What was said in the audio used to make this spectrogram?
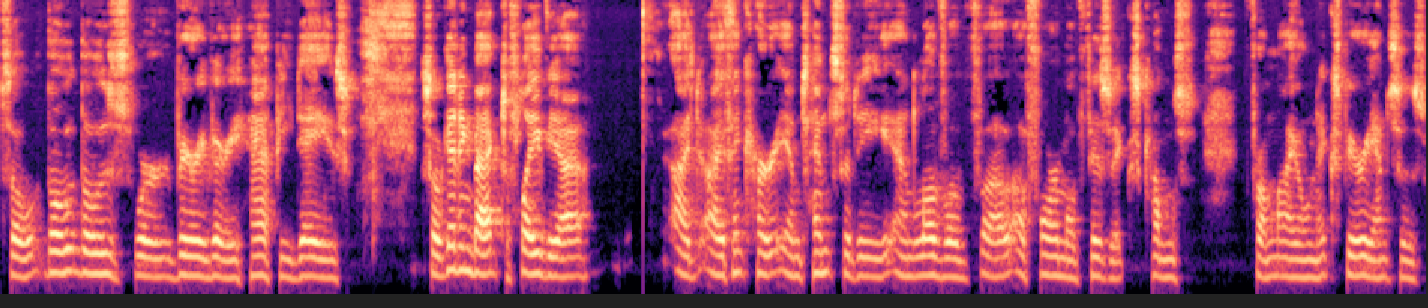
so th- those were very very happy days. So getting back to Flavia, I, I think her intensity and love of uh, a form of physics comes from my own experiences.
